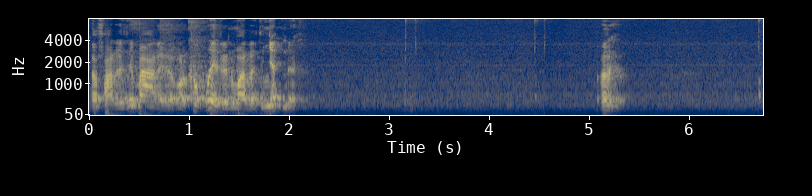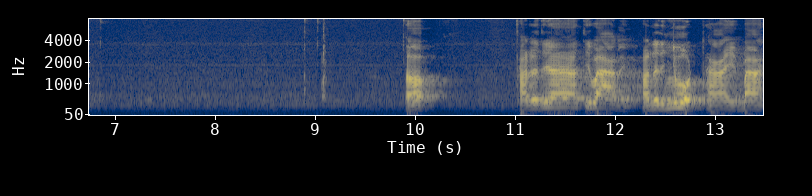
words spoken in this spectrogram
Và pha rơi thứ ba này nó còn không để được pha rơi thứ nhất nữa. Đây. đó. Pha rơi thứ thứ ba này, pha rơi thứ một, hai, ba.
